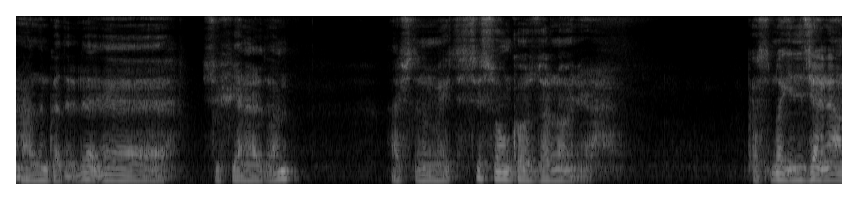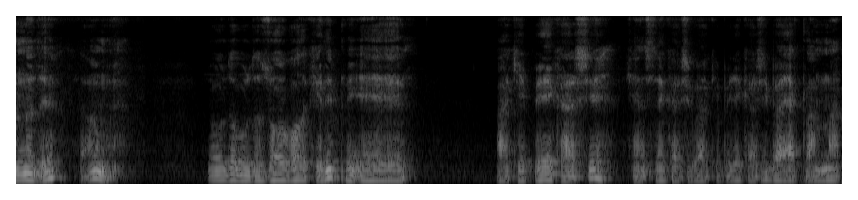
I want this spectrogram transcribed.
anladığım kadarıyla eee Süfyan Erdoğan Haçlı'nın meclisi son kozlarını oynuyor. Kasım'da gideceğini anladı. Tamam mı? Orada burada zorbalık edip eee AKP'ye karşı, kendisine karşı ve AKP'ye karşı bir ayaklanma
